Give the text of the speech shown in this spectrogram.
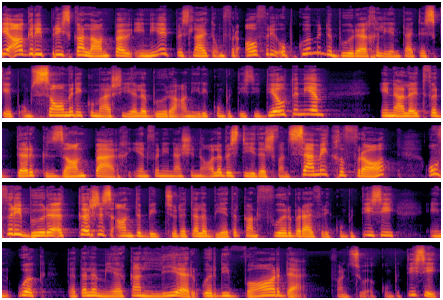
Die Agri-Priska Landbou Unie het besluit om veral vir die opkomende boere 'n geleentheid te skep om saam met die kommersiële boere aan hierdie kompetisie deel te neem en hulle het vir Dirk Zandberg, een van die nasionale bestuurders van SAMIC gevra om vir die boere 'n kursus aan te bied sodat hulle beter kan voorberei vir die kompetisie en ook dat hulle meer kan leer oor die waarde van so 'n kompetisie.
